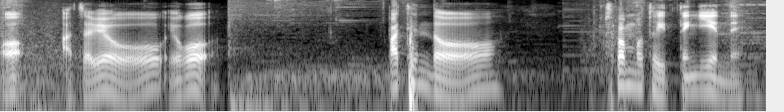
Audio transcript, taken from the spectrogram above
어, 아짜요. 요거 바텐더 초반부터 이 땡기겠네.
